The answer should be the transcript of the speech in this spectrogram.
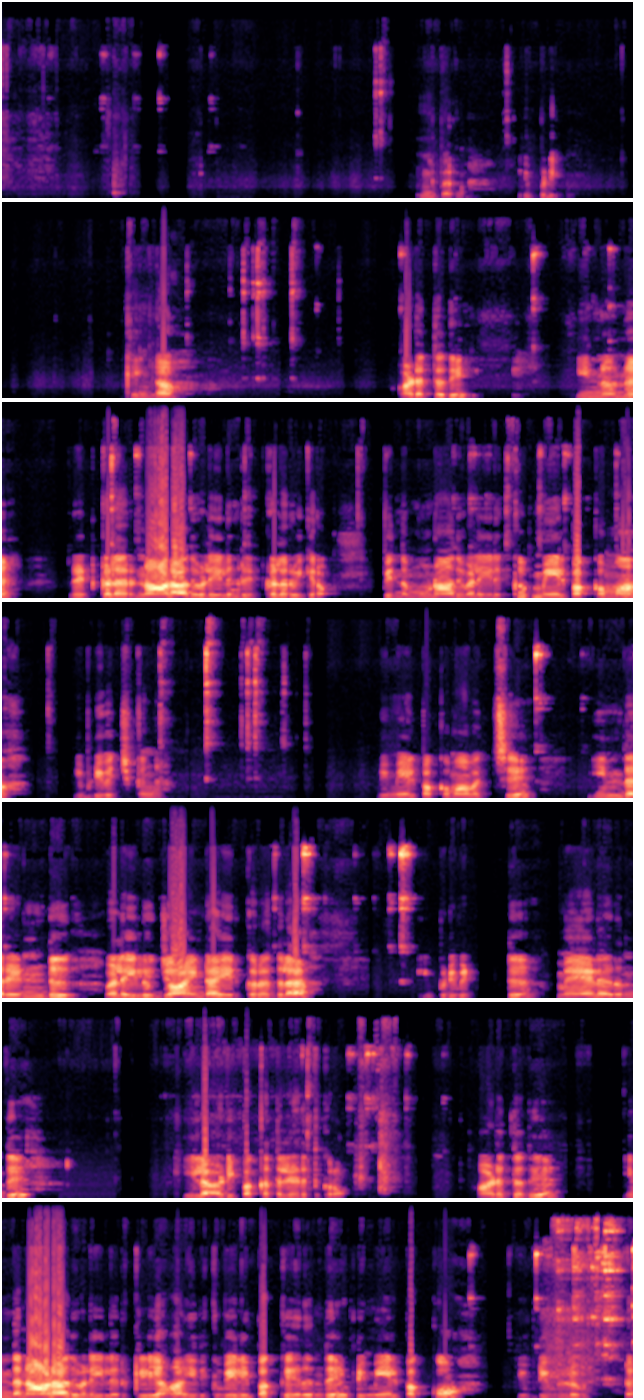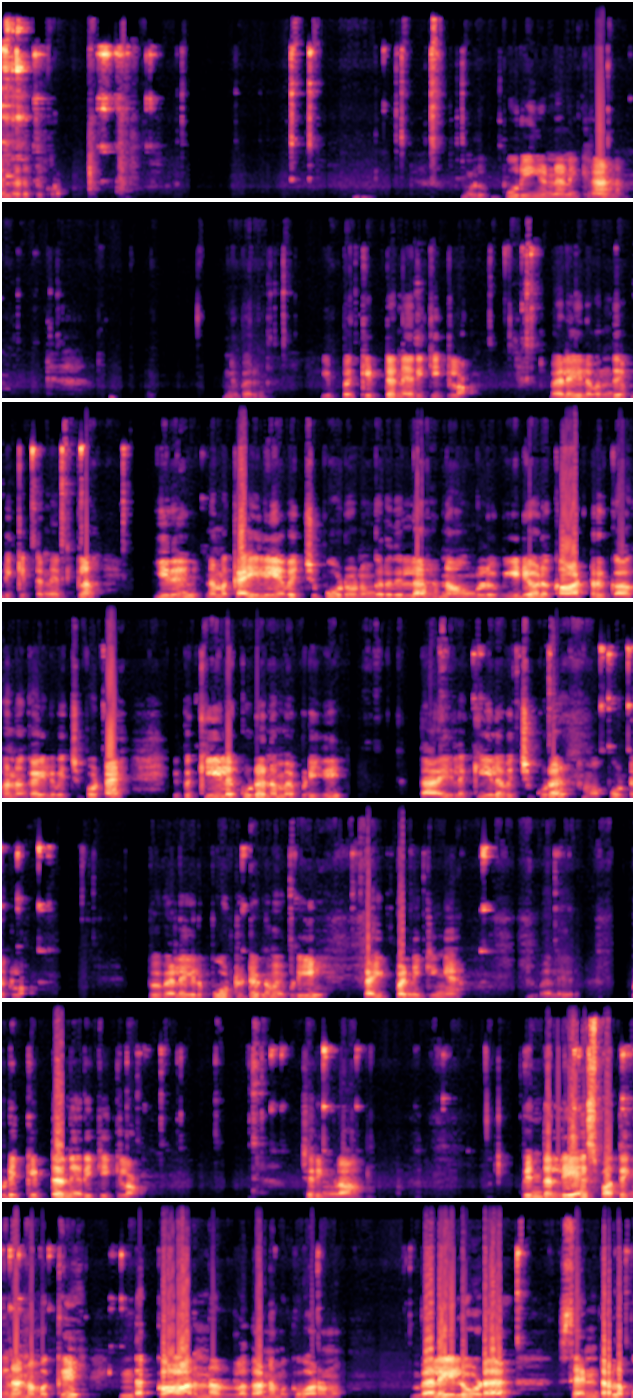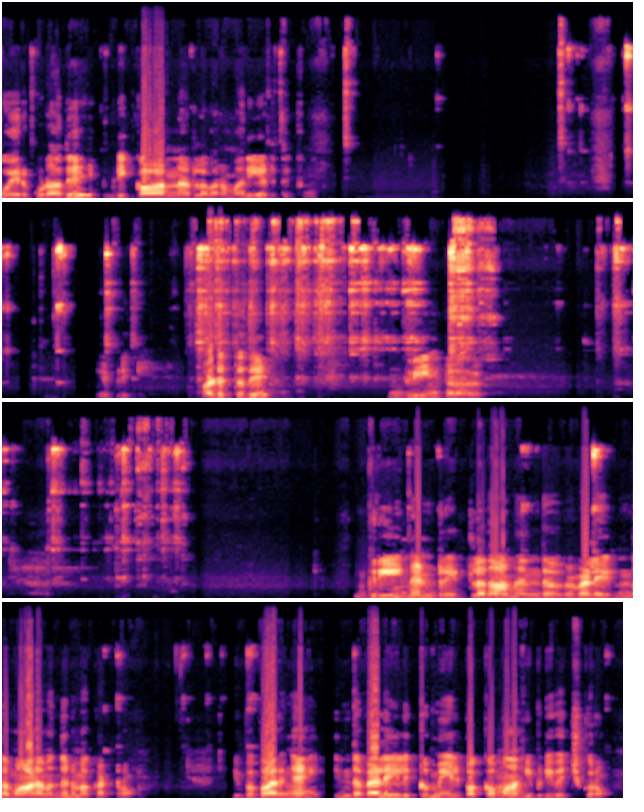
இங்க பாருங்க. இப்படி. ஓகேங்களா? அடுத்தது இன்னொன்று ரெட் கலர் நாலாவது விலையில் ரெட் கலர் வைக்கிறோம். இப்போ இந்த மூணாவது வளையலுக்கு மேல் பக்கமாக இப்படி வச்சுக்கோங்க. இப்படி மேல் பக்கமாக வச்சு இந்த ரெண்டு வளையலும் ஜாயிண்ட் ஆகிருக்கிறதுல இப்படி விட்டு மேலே இருந்து கீழே அடிப்பக்கத்தில் எடுத்துக்கிறோம். அடுத்தது இந்த நாலாவது விலையில் இருக்கு இல்லையா இதுக்கு வெளிப்பக்கம் இருந்து இப்படி மேல் பக்கம் இப்படி உள்ள விட்டு எடுத்துக்கிறோம். உங்களுக்கு புரியும்னு நினைக்கிறேன். பாருங்க. இப்போ கிட்ட நெருக்கிக்கலாம். விலையில வந்து இப்படி கிட்ட நெருக்கலாம் இது நம்ம கையிலேயே வச்சு போடணுங்கிறது இல்லை. நான் உங்களை வீடியோவில் காட்டுறதுக்காக நான் கையில் வச்சு போட்டேன். இப்போ கீழே கூட நம்ம இப்படி தரையில் கீழே வச்சு கூட நம்ம போட்டுக்கலாம். இப்போ விலையில போட்டுட்டு நம்ம இப்படி டைட் பண்ணிக்கிங்க. வளையல் இப்படி கிட்ட நெருக்கிக்கலாம். சரிங்களா? இப்போ இந்த லேஸ் பார்த்தீங்கன்னா நமக்கு இந்த கார்னரில் தான் நமக்கு வரணும். விலையிலோட சென்டரில் போயிடக்கூடாது இப்படி கார்னரில் வர மாதிரி எடுத்துக்கோங்க. இப்படி. அடுத்தது கிரீன் கலர் கிரீன் அண்ட் ரெட்டில் தான் இந்த விலை இந்த மாலை வந்து நம்ம கட்டுறோம். இப்போ பாருங்க இந்த விலையிலுக்கு மேல் பக்கமாக இப்படி வச்சுக்கிறோம்.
